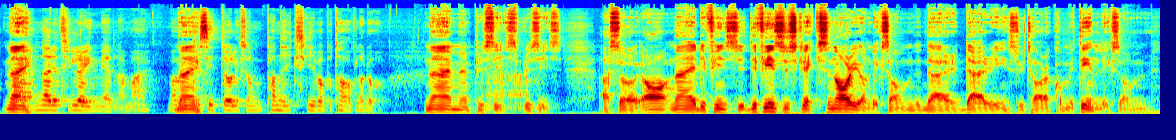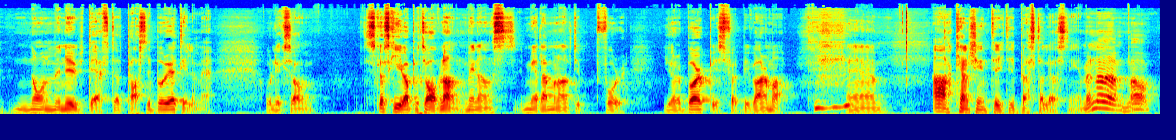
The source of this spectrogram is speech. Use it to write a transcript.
Nej. eh, När det trillar in medlemmar. Man vill inte sitta och liksom panikskriva på tavla då. Nej men precis, precis. Alltså ja, nej det finns ju, det finns ju skräckscenarion liksom där, där instruktör har kommit in liksom någon minut efter att passet börjar till och med. Och liksom ska skriva på tavlan medan medlemmarna typ får göra burpees för att bli varma. eh, ah, kanske inte riktigt bästa lösningen. Men ja,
